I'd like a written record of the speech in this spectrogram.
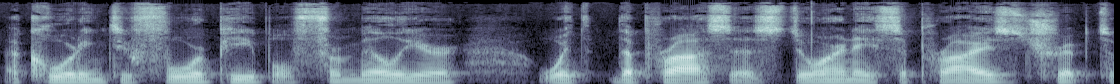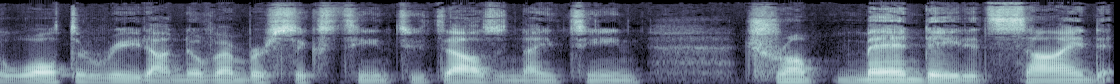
according to four people familiar with the process. During a surprise trip to Walter Reed on November 16, 2019, Trump mandated signed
